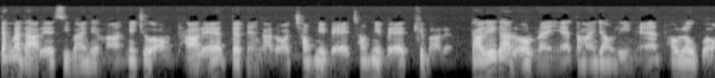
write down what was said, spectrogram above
တတ်မှတ်ထားတဲ့စီပိုင်းထဲမှာနှစ်ချုပ်အောင်ထားတဲ့တက်တန်ကတော့6နှစ်ပဲ6နှစ်ပဲဖြစ်ပါတယ်ဒါလေးကတော့ run ရဲ့တမိုင်းကြောင်းလေးနဲ့ထောက်လောက်ပုံ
